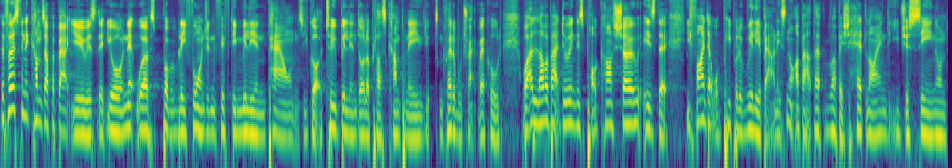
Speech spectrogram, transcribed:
The first thing that comes up about you is that your net worth's probably 450 million pounds. You've got a two billion dollar plus company, incredible track record. What I love about doing this podcast show is that you find out what people are really about, and it's not about that rubbish headline that you've just seen on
